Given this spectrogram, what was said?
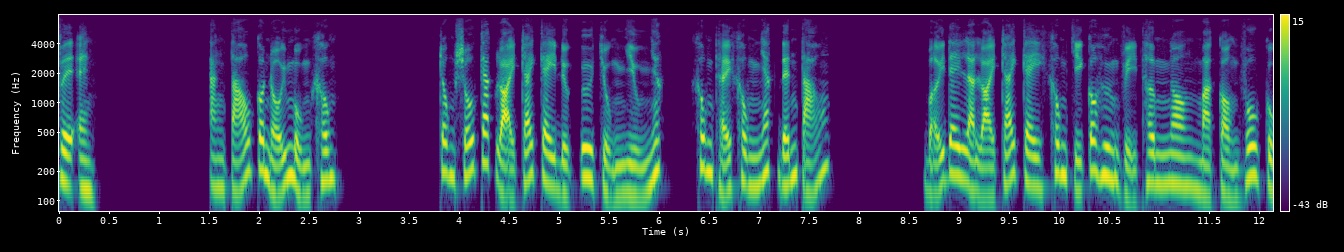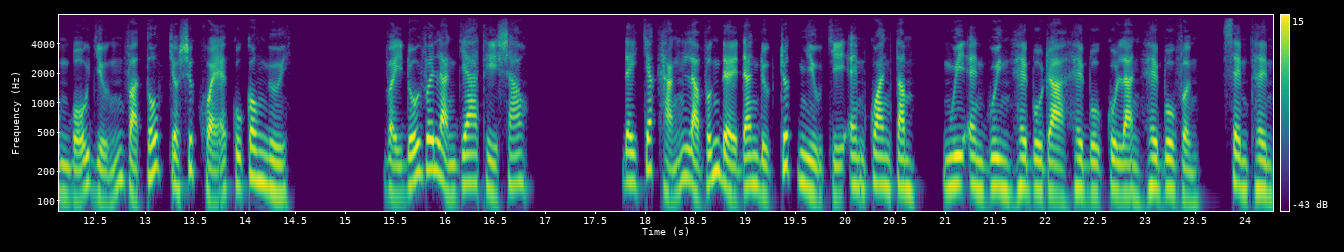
vn ăn táo có nổi mụn không trong số các loại trái cây được ưa chuộng nhiều nhất không thể không nhắc đến táo bởi đây là loại trái cây không chỉ có hương vị thơm ngon mà còn vô cùng bổ dưỡng và tốt cho sức khỏe của con người. Vậy đối với làn da thì sao? Đây chắc hẳn là vấn đề đang được rất nhiều chị em quan tâm. Nguyen Nguyen Hebora Hebocolan Hebovận, xem thêm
